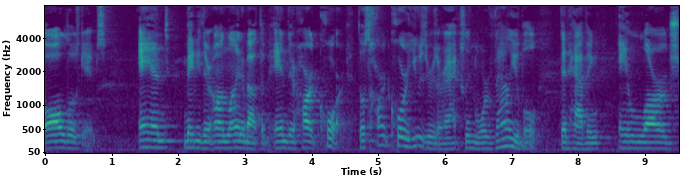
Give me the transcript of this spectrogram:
all those games. And maybe they're online about them and they're hardcore. Those hardcore users are actually more valuable than having a large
